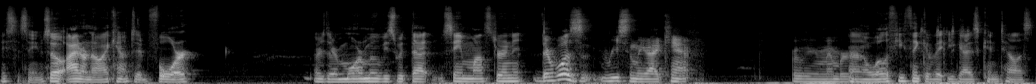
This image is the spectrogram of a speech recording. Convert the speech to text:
It's the same. So I don't know. I counted four. Are there more movies with that same monster in it? There was recently. I can't really remember. Uh, well, if you think of it, you guys can tell us.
